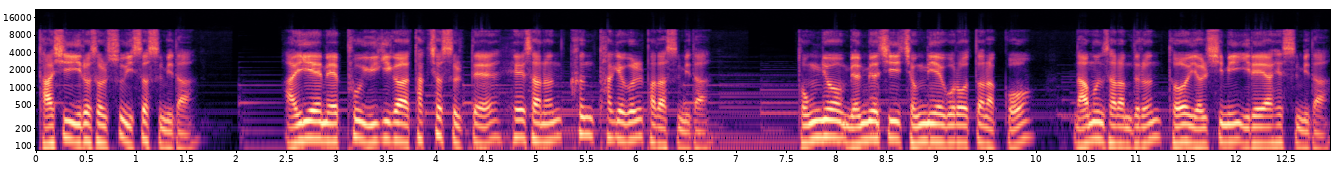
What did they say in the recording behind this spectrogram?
다시 일어설 수 있었습니다. IMF 위기가 닥쳤을 때 회사는 큰 타격을 받았습니다. 동료 몇몇이 정리해고로 떠났고 남은 사람들은 더 열심히 일해야 했습니다.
